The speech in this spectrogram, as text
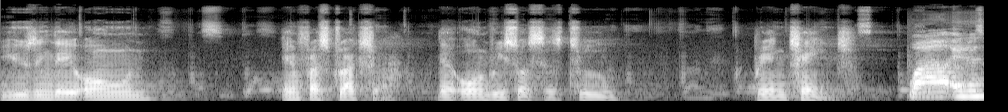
using their own infrastructure, their own resources to bring change. Well, it is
